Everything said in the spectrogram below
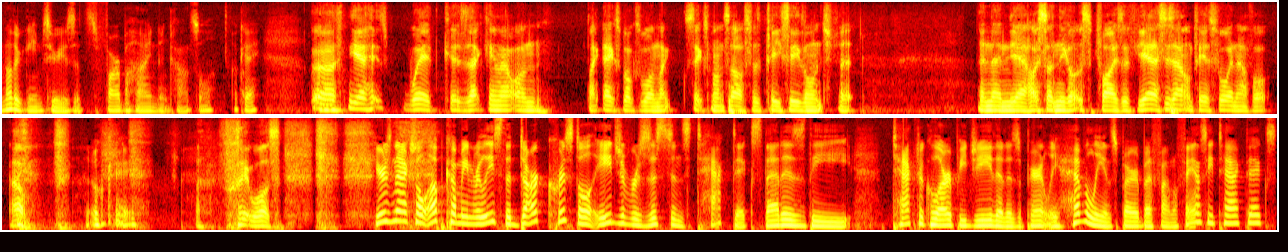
another game series that's far behind in console. Okay. Uh, yeah, it's weird because that came out on like Xbox One like six months after the PC launch, but and then yeah, I suddenly got the surprise of yeah, this is out on PS4 now. I thought, oh, Okay. it was. Here's an actual upcoming release The Dark Crystal Age of Resistance Tactics. That is the tactical RPG that is apparently heavily inspired by Final Fantasy Tactics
